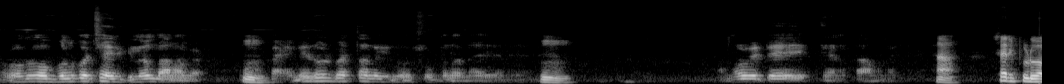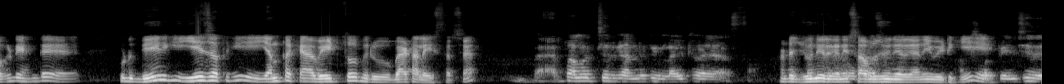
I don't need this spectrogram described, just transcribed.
రోజు బుల్కి వచ్చి ఐదు కిలోలు దానా పెడతాం. పైన ఏదో పెడతాను నీళ్ళు శుద్ధులు ఉన్నాయి అని. ఉమ్. అందరూ పెట్టే కామన్ సార్ ఇప్పుడు ఒకటి అంటే ఇప్పుడు దేనికి ఏ జతకి ఎంత వెయిట్తో మీరు బేటాలు వేస్తారు సార్? బ్యాటాలు వచ్చేది అన్నిటికీ లైట్ చేస్తాం. అంటే జూనియర్ కానీ సబ్ జూనియర్ కానీ వీటికి పెంచేది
